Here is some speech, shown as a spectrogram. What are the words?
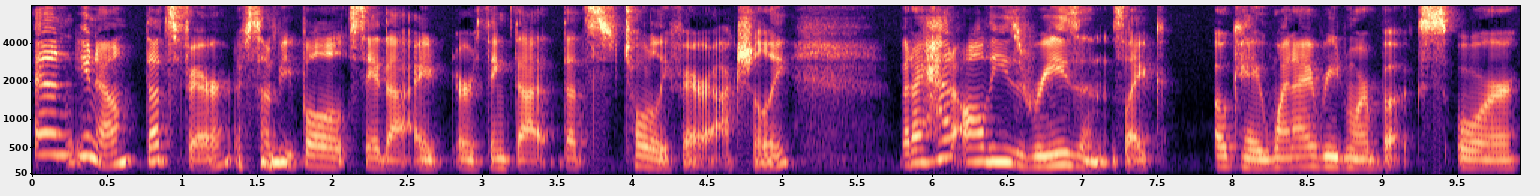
And, you know, that's fair. If some people say that I, or think that, that's totally fair, actually. But I had all these reasons like, okay, when I read more books, or,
